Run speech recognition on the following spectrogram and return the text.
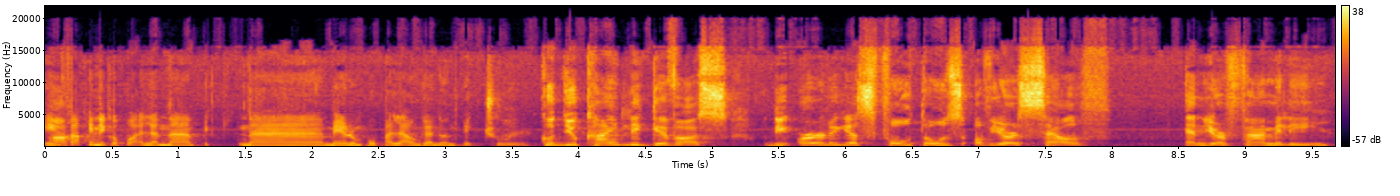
In Ah. fact, hindi ko po alam na, pic- na meron po pala akong ganun picture. Could you kindly give us the earliest photos of yourself and your family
